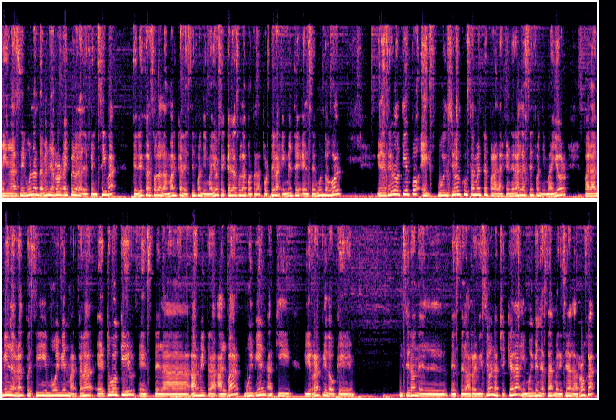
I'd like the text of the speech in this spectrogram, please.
Y la segunda también error, hay pero la defensiva, que deja sola la marca de Stephanie Mayor, se queda sola contra la portera y mete el segundo gol. En el segundo tiempo, expulsión justamente para la general Stephanie Mayor. Para mí, la verdad, pues sí, muy bien marcada. Eh, tuvo que ir este, la árbitra al bar, muy bien, aquí y rápido que hicieron el, este, la revisión, la chequeada y muy bien está merecida la roja.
